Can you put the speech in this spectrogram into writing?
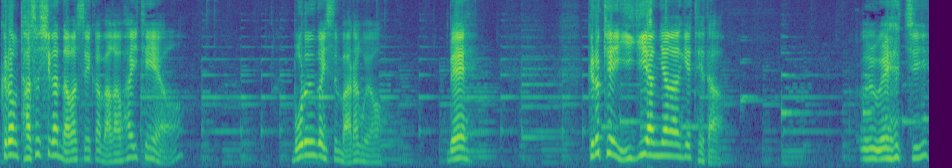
그럼 5시간 남았으니까 마감 화이팅해요. 모르는 거 있으면 말하고요. 네. 그렇게 이기양양하게 대답. 을 왜 했지?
